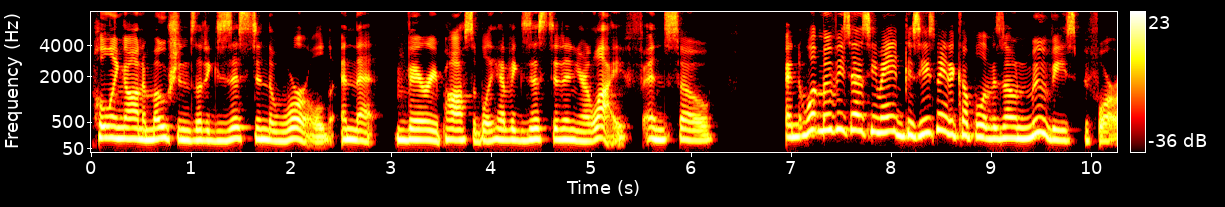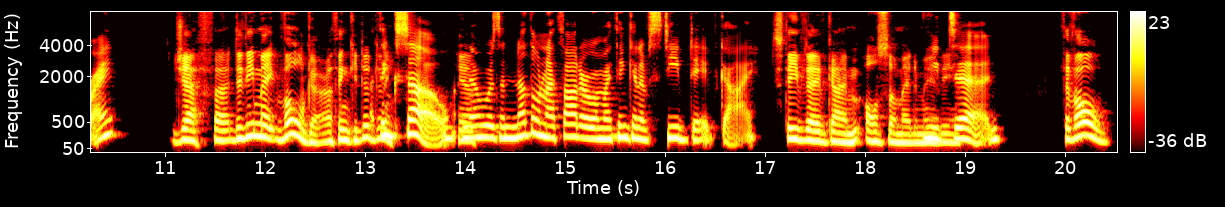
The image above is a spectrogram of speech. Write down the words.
pulling on emotions that exist in the world and that very possibly have existed in your life. And so, and what movies has he made? Because he's made a couple of his own movies before, right? Jeff, uh, did he make Vulgar? I think he did. I think he? so. Yeah. And there was another one I thought, or am I thinking of Steve Dave guy? Steve Dave Guy also made a movie. He did. They've all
